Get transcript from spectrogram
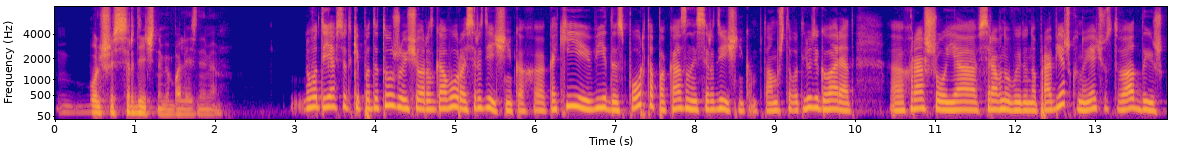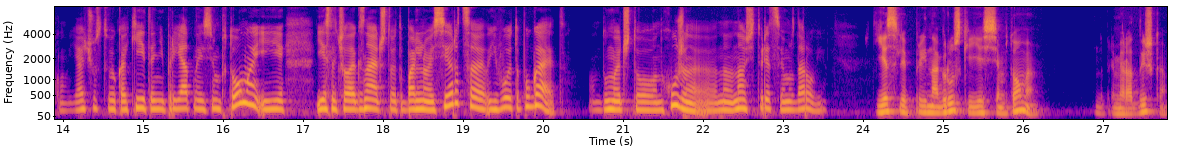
больше сердечными болезнями. Ну вот я все-таки подытожу еще разговор о сердечниках. Э, какие виды спорта показаны сердечникам? Потому что вот люди говорят, «Э, хорошо, я все равно выйду на пробежку, но я чувствую одышку, я чувствую какие-то неприятные симптомы, и если человек знает, что это больное сердце, его это пугает. Он думает, что он хуже, э, наносит вред своему здоровью. Если при нагрузке есть симптомы, например, одышка,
